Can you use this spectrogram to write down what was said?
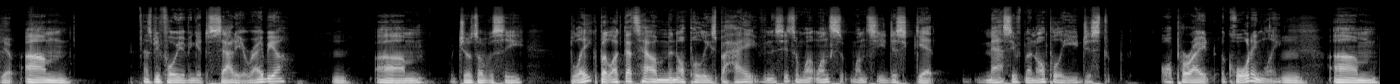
Yep. Um, that's before you even get to Saudi Arabia, Hmm. um, which is obviously bleak. But like that's how monopolies behave in the system. Once once you just get massive monopoly, you just operate accordingly. Hmm. Um,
